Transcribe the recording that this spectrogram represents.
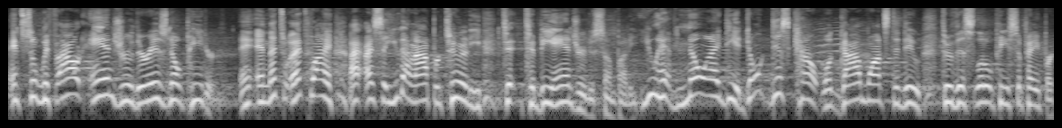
And so without Andrew, there is no Peter. And, and that's, that's why I, I, say you got an opportunity to, to be Andrew to somebody. You have no idea. Don't discount what God wants to do through this little piece of paper.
